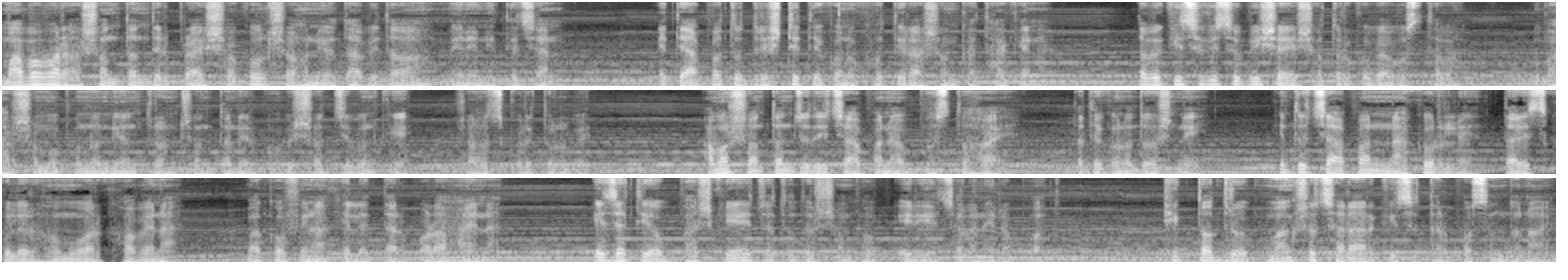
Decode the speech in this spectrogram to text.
মা বাবারা সন্তানদের প্রায় সকল সহনীয় দাবি দেওয়া মেনে নিতে চান। এতে আপাত দৃষ্টিতে কোনো ক্ষতির আশঙ্কা থাকে না। তবে কিছু কিছু বিষয়ে সতর্ক ব্যবস্থা ও ভারসাম্যপূর্ণ নিয়ন্ত্রণ সন্তানের ভবিষ্যৎ জীবনকে সহজ করে তুলবে। আমার সন্তান যদি চা পানে অভ্যস্ত হয়, তাতে কোনো দোষ নেই। কিন্তু চা পান না করলে তার স্কুলের হোমওয়ার্ক হবে না বা কফি না খেলে তার পড়া হয় না। এ জাতীয় অভ্যাসকে যতদূর সম্ভব এড়িয়ে চলা নিরাপদ। ঠিক তদ্রূপ মাংস ছাড়া আর কিছু তার পছন্দ নয়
